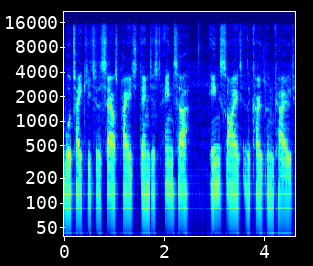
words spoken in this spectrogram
will take you to the sales page. Then just enter inside the coupon code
